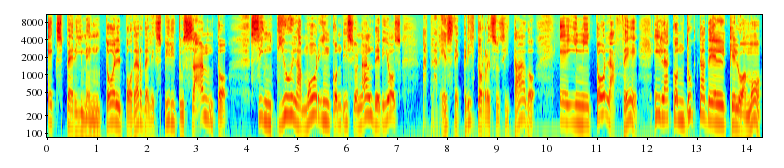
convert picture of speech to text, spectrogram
experimentó el poder del Espíritu Santo, sintió el amor incondicional de Dios a través de Cristo resucitado e imitó la fe y la conducta del que lo amó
